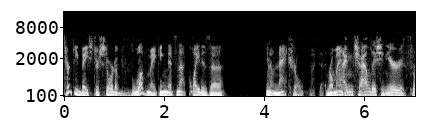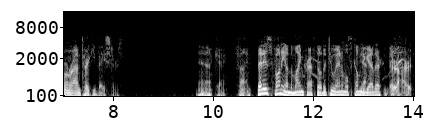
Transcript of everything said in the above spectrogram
turkey baster sort of lovemaking that's not quite as uh, you know, natural, romantic. I'm childish, and you're throwing around turkey basters. Yeah, okay, fine. That is funny on the Minecraft though. The two animals come Yeah. together. Their hearts.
